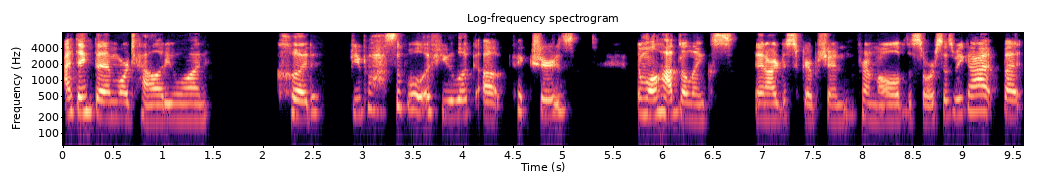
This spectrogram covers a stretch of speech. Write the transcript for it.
i think the immortality one could be possible if you look up pictures and we'll have the links in our description from all of the sources we got but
